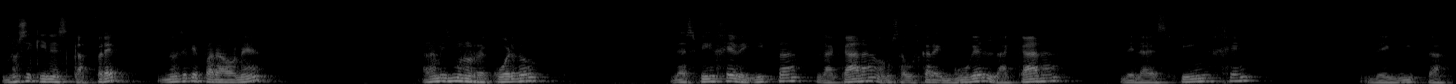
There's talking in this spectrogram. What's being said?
No sé quién es Cafré, no sé qué faraón es. Ahora mismo no recuerdo. La esfinge de Giza, la cara, vamos a buscar en Google la cara de la esfinge de Giza.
